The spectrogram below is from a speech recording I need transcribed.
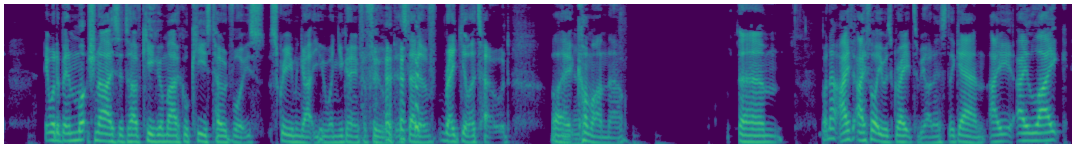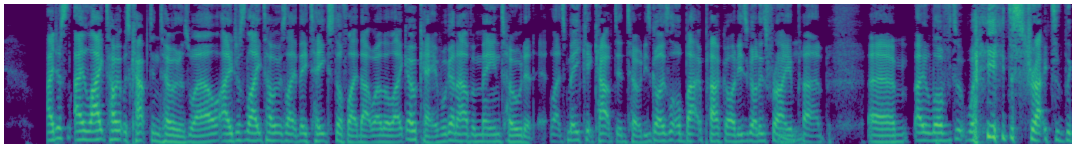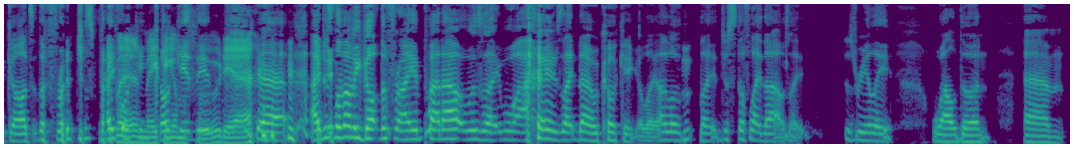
it would have been much nicer to have Keegan Michael Key's Toad voice screaming at you when you're going for food instead of regular Toad. Like, Yeah. come on now. Um, but no, I I thought he was great to be honest. Again, I I like. I just I liked how it was Captain Toad as well. I just liked how it was like they take stuff like that where they're like, okay, if we're gonna have a main Toad in it, let's make it Captain Toad. He's got his little backpack on, he's got his frying Mm. pan. Um, I loved when he distracted the guards at the front just by fucking making cooking, dude. food, yeah. Yeah, I just love how he got the frying pan out and was like, wow. It was like, no, cooking. I'm like, I love like just stuff like that. I was like, just really well done. Um,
